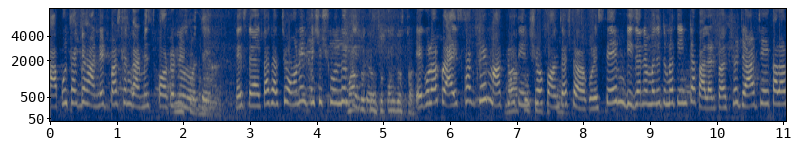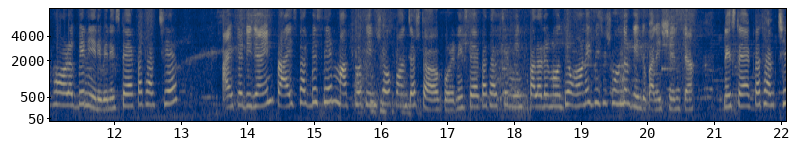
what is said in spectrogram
কাপড় থাকবে হান্ড্রেড পার্সেন্ট গার্মেন্টস কটনের মধ্যে। নেক্সট একটা থাকছে অনেক বেশি সুন্দর কিন্তু। এগুলোর প্রাইস থাকবে মাত্র মাত্র তিনশো পঞ্চাশ টাকা করে। সেম ডিজাইনের মধ্যে তোমরা তিনটা কালার পাচ্ছ যার যে কালার ভালো লাগবে নিয়ে নেবে। নেক্সট একটা থাকছে আরেকটা ডিজাইন প্রাইস থাকবে সেম মাত্র তিনশো পঞ্চাশ টাকা করে। নেক্সট একটা থাকছে মিন্ট কালারের মধ্যে অনেক বেশি সুন্দর কিন্তু কালেকশনটা নেক্সট একটা থাকছে।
